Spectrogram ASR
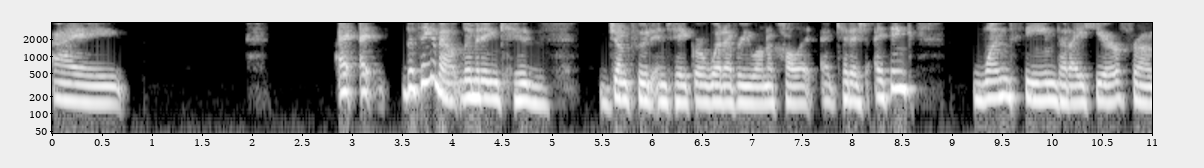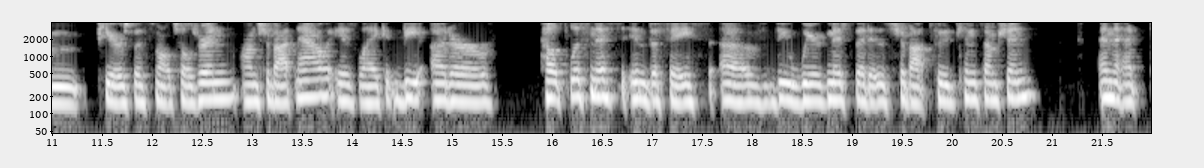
I, I, I, the thing about limiting kids' junk food intake or whatever you want to call it at Kiddish, I think one theme that I hear from peers with small children on Shabbat now is like the utter helplessness in the face of the weirdness that is Shabbat food consumption. And that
